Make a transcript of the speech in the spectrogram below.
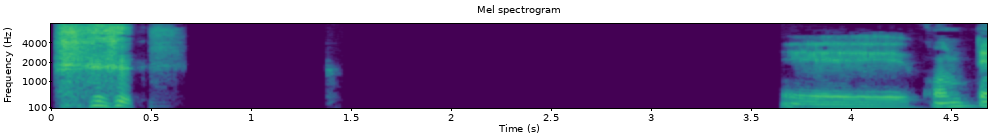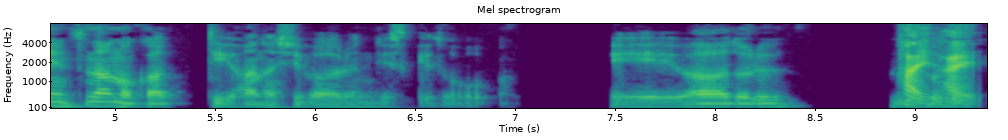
えー、コンテンツなのかっていう話はあるんですけど、えー、ワードル？はいはい。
